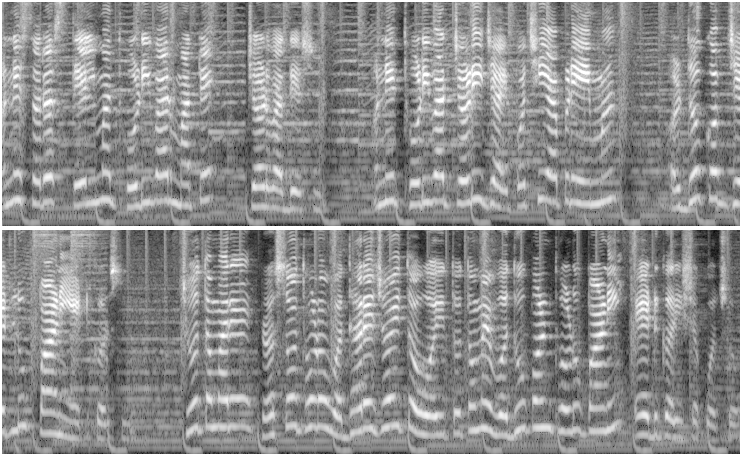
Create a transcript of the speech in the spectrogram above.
અને સરસ તેલમાં થોડીવાર માટે ચડવા દેશું. અને થોડીવાર ચડી જાય પછી આપણે એમાં અડધો કપ જેટલું પાણી એડ કરશું. જો તમારે રસો થોડો વધારે જોઈતો હોય તો તમે વધુ પણ થોડું પાણી એડ કરી શકો છો.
